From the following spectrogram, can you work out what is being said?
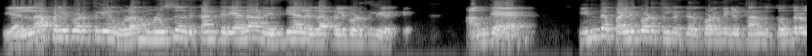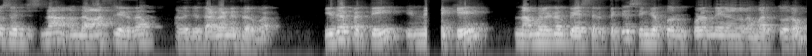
எல்லா பள்ளிக்கூடத்திலயும் உலகம் முழுசும் இருக்கான்னு தெரியாது ஆனா இந்தியாவில எல்லா பள்ளிக்கூடத்திலயும் இருக்கு. அங்க இந்த பள்ளிக்கூடத்தில் இருக்கிற குழந்தைகள் தந்து தொந்தரவு செஞ்சுச்சுன்னா அந்த ஆசிரியர் தான் அதுக்கு தண்டனை தருவார். இதை பத்தி இன்னைக்கு நம்மளிடம் பேசுறதுக்கு சிங்கப்பூர் குழந்தைகள் நல மருத்துவரும்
